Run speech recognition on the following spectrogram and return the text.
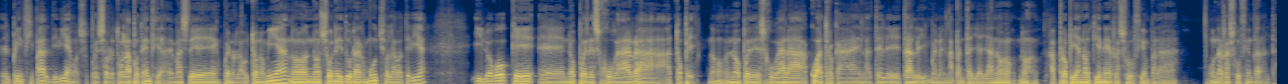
El principal, diríamos, pues sobre todo la potencia, además de, bueno, la autonomía, no, no suele durar mucho la batería y luego que eh, no puedes jugar a, tope, ¿no? No puedes jugar a 4K en la tele y tal, y bueno, en la pantalla ya no, no, la propia no tiene resolución para una resolución tan alta.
